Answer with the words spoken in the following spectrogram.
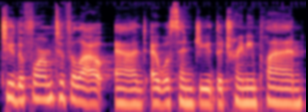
to the form to fill out and I will send you the training plan.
